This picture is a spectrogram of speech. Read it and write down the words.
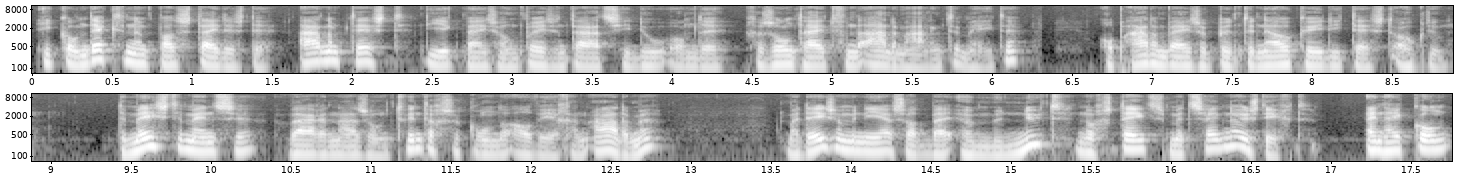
Ik ontdekte hem pas tijdens de ademtest die ik bij zo'n presentatie doe om de gezondheid van de ademhaling te meten. Op ademwijzer.nl kun je die test ook doen. De meeste mensen waren na zo'n 20 seconden alweer gaan ademen, maar deze meneer zat bij een minuut nog steeds met zijn neus dicht. En hij kon,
